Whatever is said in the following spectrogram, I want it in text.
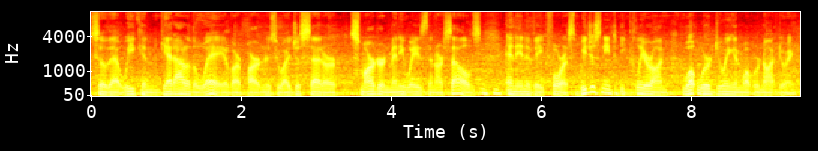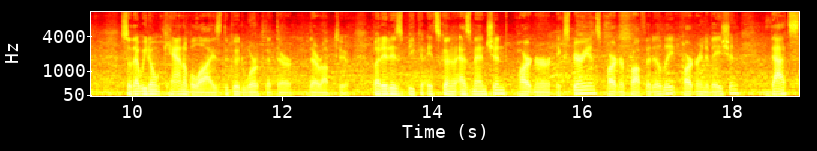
so that we can get out of the way of our partners who I just said are smarter in many ways than ourselves mm-hmm. and innovate for us. We just need to be clear on what we're doing and what we're not doing so that we don't cannibalize the good work that they're they're up to. But it is bec- it's going to as mentioned partner experience, partner profitability, partner innovation. That's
